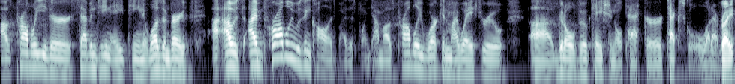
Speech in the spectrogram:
I was probably either 17, 18. It wasn't very. I, I was. I probably was in college by this point in time. I was probably working my way through uh, good old vocational tech or tech school, whatever. Right.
